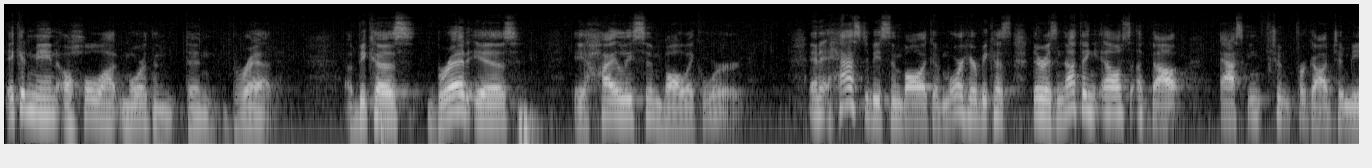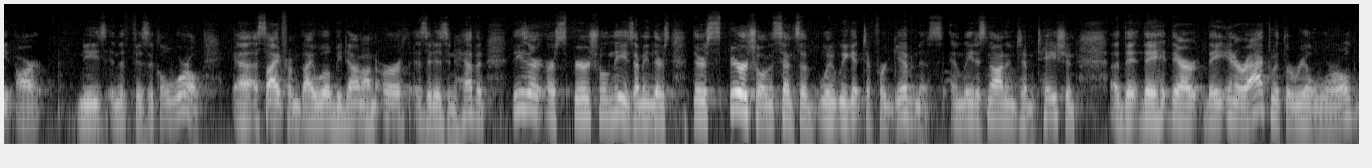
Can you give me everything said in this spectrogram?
it can mean a whole lot more than, than bread. Uh, because bread is a highly symbolic word. And it has to be symbolic of more here because there is nothing else about asking for God to meet our needs in the physical world. Uh, aside from thy will be done on earth as it is in heaven, these are, are, spiritual needs. I mean, there's, there's spiritual in the sense of when we get to forgiveness and lead us not into temptation. Uh, they, they, they, are, they interact with the real world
